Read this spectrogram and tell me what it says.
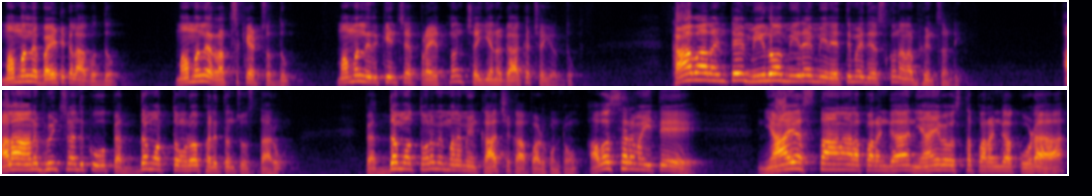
మమ్మల్ని బయటకు లాగొద్దు. మమ్మల్ని రచ్చకేడ్చొద్దు. మమ్మల్ని ఇరికించే ప్రయత్నం చెయ్యనుగాక చేయొద్దు కావాలంటే మీలో మీరే మీ నెత్తి మీద వేసుకుని అనుభవించండి. అలా అనుభవించినందుకు పెద్ద మొత్తంలో ఫలితం చూస్తారు. పెద్ద మొత్తంలో మిమ్మల్ని మేము కాచి కాపాడుకుంటాం. అవసరమైతే న్యాయస్థానాల పరంగా న్యాయ వ్యవస్థ పరంగా కూడా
